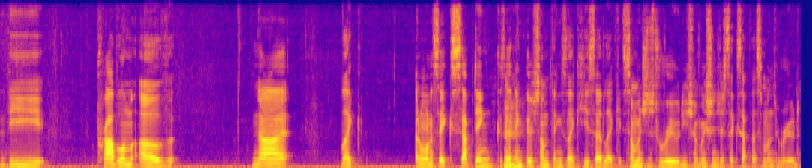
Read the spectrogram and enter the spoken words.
the problem of not like I don't want to say accepting because I think there's some things like he said like someone's just rude. You shouldn't we shouldn't just accept that someone's rude.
